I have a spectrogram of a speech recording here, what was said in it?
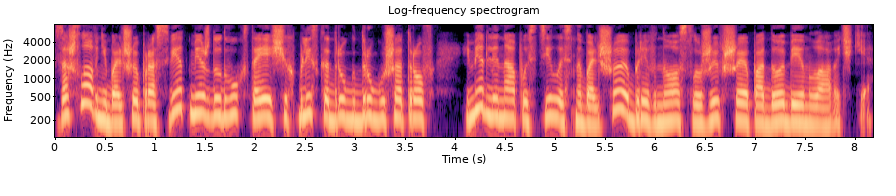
зашла в небольшой просвет между двух стоящих близко друг к другу шатров и медленно опустилась на большое бревно, служившее подобием лавочки.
